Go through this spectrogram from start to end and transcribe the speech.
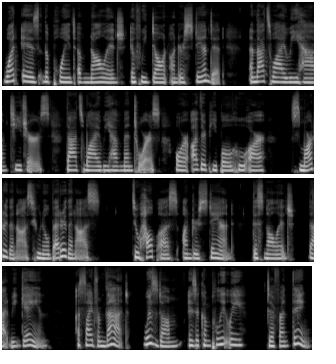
What is the point of knowledge if we don't understand it? And that's why we have teachers. That's why we have mentors or other people who are smarter than us, who know better than us, to help us understand this knowledge that we gain. Aside from that, wisdom is a completely different thing.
